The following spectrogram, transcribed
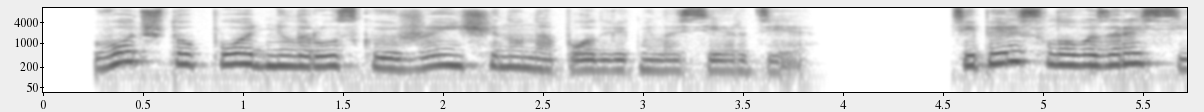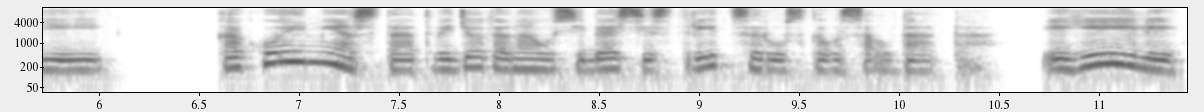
– вот что подняло русскую женщину на подвиг милосердия. Теперь слово за Россией – Какое место отведет она у себя сестрице русского солдата? И ей ли,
